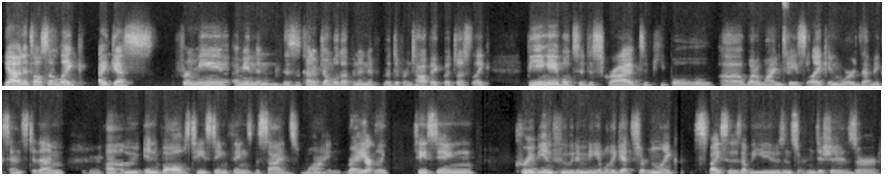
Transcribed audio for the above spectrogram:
Yeah, and it's also like I guess for me, I mean, and this is kind of jumbled up in a, a different topic, but just like being able to describe to people uh, what a wine tastes like in words that make sense to them mm-hmm. um, involves tasting things besides wine, right? Sure. Like tasting Caribbean food and being able to get certain like spices that we use in certain dishes or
